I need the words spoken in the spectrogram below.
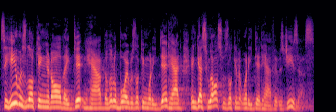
See, he was looking at all they didn't have. The little boy was looking what he did have. And guess who else was looking at what he did have? It was Jesus.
